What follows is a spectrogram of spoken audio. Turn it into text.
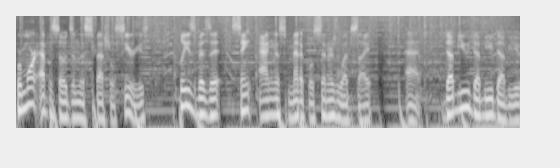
For more episodes in this special series, please visit St. Agnes Medical Center's website at www.samc.com.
